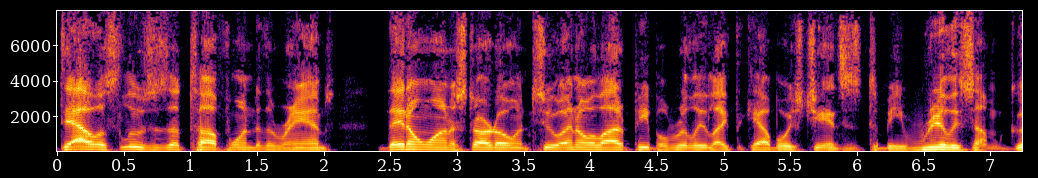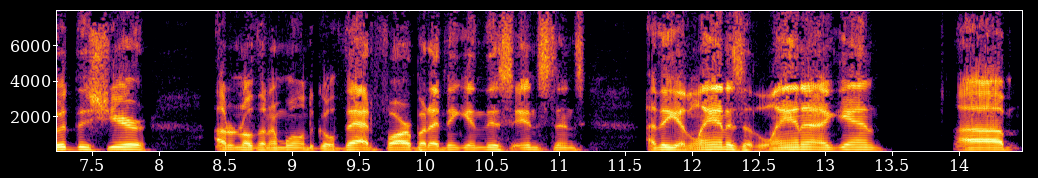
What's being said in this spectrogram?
Dallas loses a tough one to the Rams. They don't want to start 0 2. I know a lot of people really like the Cowboys' chances to be really something good this year. I don't know that I'm willing to go that far, but I think in this instance, I think Atlanta's Atlanta again. Um,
